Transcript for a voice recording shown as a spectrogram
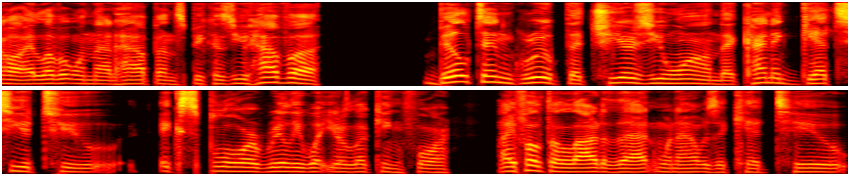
Oh, I love it when that happens because you have a built-in group that cheers you on that kind of gets you to explore really what you're looking for. I felt a lot of that when I was a kid too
